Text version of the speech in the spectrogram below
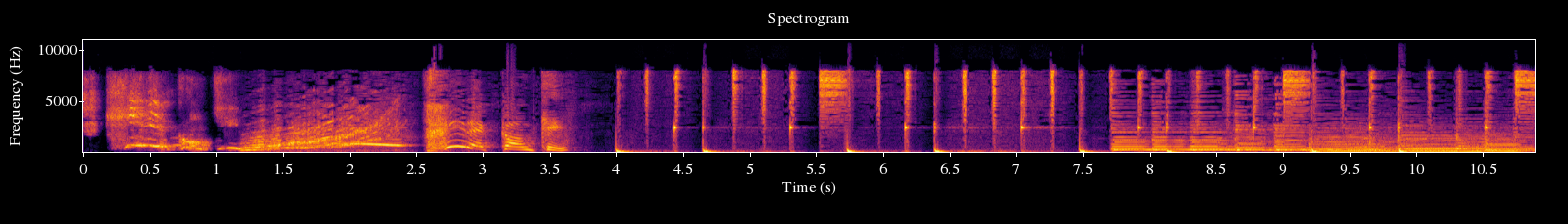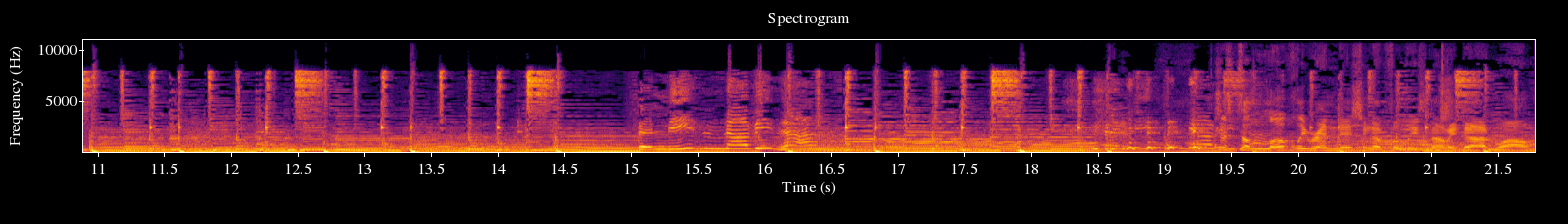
Gire conky. Gire conky. Feliz Navidad. Just a lovely rendition of Feliz Navidad while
